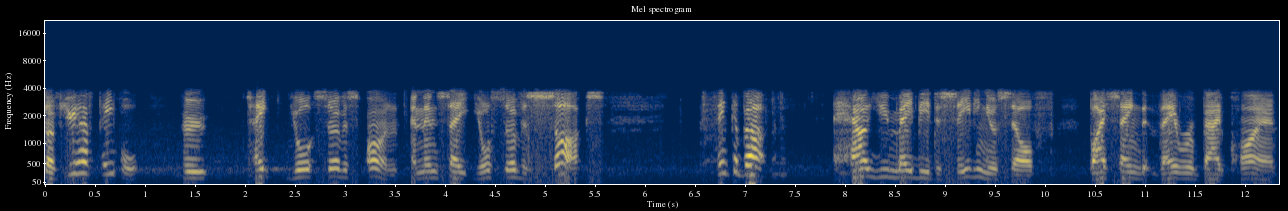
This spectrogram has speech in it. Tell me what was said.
So if you have people who take your service on and then say your service sucks, think about how you may be deceiving yourself by saying that they were a bad client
